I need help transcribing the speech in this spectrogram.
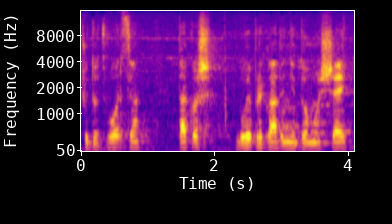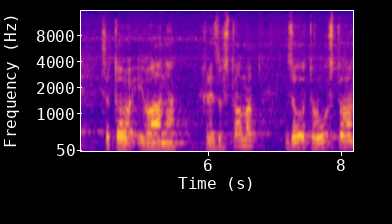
чудотворця, також були прикладені до мощей святого Іоанна Хризостома, Золотоустого,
